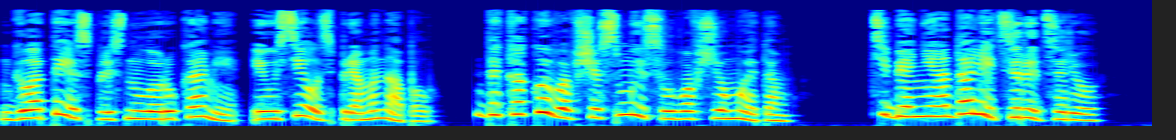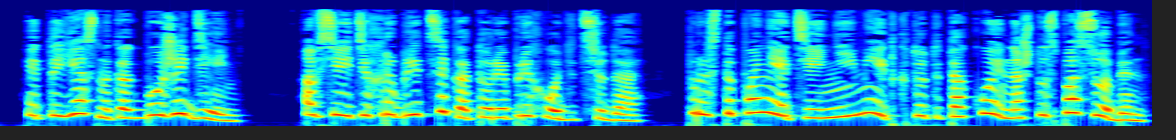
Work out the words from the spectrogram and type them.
Галатея сплеснула руками и уселась прямо на пол. «Да какой вообще смысл во всем этом? Тебя не одолеть рыцарю! Это ясно как божий день. А все эти храбрецы, которые приходят сюда, просто понятия не имеют, кто ты такой и на что способен».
